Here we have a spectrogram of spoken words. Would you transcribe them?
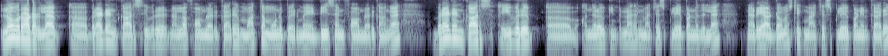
லோவர் ஆர்டரில் பிரைடன் கார்ஸ் இவர் நல்ல ஃபார்மில் இருக்கார். மற்ற மூணு பேருமே டீசென்ட் ஃபார்மில் இருக்காங்க. பிரைடன் கார்ஸ் இவர் அந்தளவுக்கு இன்டர்நேஷ்னல் மேட்சஸ் ப்ளே பண்ணதில்லை. நிறையா டொமஸ்டிக் மேட்சஸ் ப்ளே பண்ணியிருக்காரு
